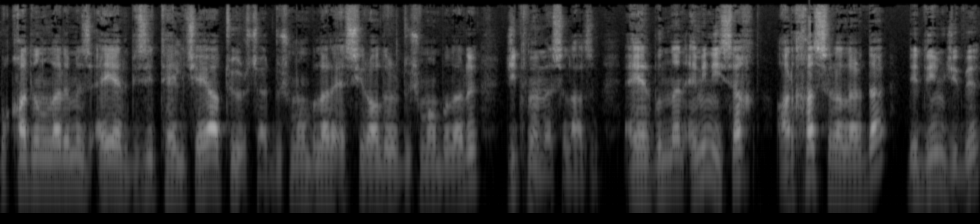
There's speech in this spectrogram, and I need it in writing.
bu kadınlarımız eğer bizi tehlikeye atıyorsa düşman bunları esir alır, düşman bunları gitmemesi lazım. Eğer bundan emin isek arka sıralarda dediğim gibi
